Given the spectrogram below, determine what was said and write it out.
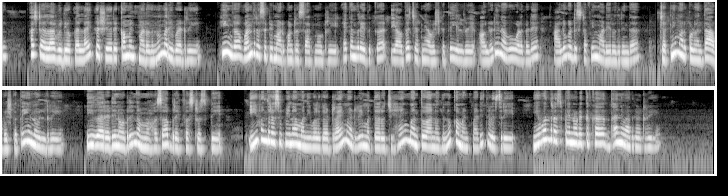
ಅಷ್ಟೇ ಅಲ್ಲ ವಿಡಿಯೋಕ್ಕೆ ಲೈಕ್ ಶೇರ್ ಕಮೆಂಟ್ ಮಾಡೋದನ್ನು ಮರಿಬೇಡ್ರಿ. ಹಿಂಗೆ ಒಂದು ರೆಸಿಪಿ ಮಾಡ್ಕೊಂಡ್ರೆ ಸಾಕು ನೋಡ್ರಿ. ಯಾಕಂದರೆ ಇದಕ್ಕೆ ಯಾವುದೇ ಚಟ್ನಿ ಅವಶ್ಯಕತೆ ಇಲ್ಲರಿ ಆಲ್ರೆಡಿ ನಾವು ಒಳಗಡೆ ಆಲೂಗಡ್ಡೆ ಸ್ಟಫಿಂಗ್ ಮಾಡಿರೋದ್ರಿಂದ ಚಟ್ನಿ ಮಾಡ್ಕೊಳ್ಳುವಂಥ ಅವಶ್ಯಕತೆ ಏನೂ ಇಲ್ಲರಿ ಈಗ ರೆಡಿ ನೋಡ್ರಿ ನಮ್ಮ ಹೊಸ ಬ್ರೇಕ್ಫಾಸ್ಟ್ ರೆಸಿಪಿ ಈ ಒಂದು ರೆಸಿಪಿನ ಮನೆ ಒಳಗೆ ಟ್ರೈ ಮಾಡಿರಿ ಮತ್ತು ರುಚಿ ಹೆಂಗೆ ಬಂತು ಅನ್ನೋದನ್ನು ಕಮೆಂಟ್ ಮಾಡಿ ತಿಳಿಸ್ರಿ. ಈ ಒಂದು ರೆಸಿಪಿ ನೋಡಿದ್ದಕ್ಕೆ ಧನ್ಯವಾದಗಳು ರೀ.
